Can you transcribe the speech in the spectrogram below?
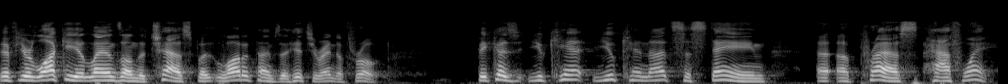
if you're lucky, it lands on the chest, but a lot of times it hits you right in the throat. Because you can't, you cannot sustain a, a press halfway.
